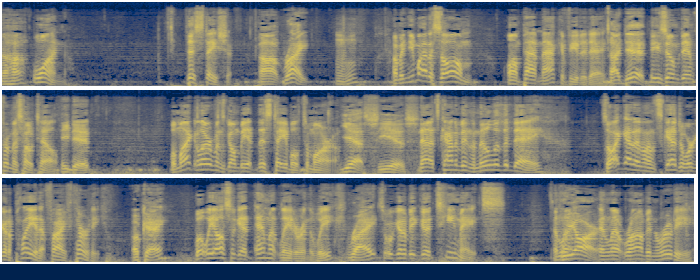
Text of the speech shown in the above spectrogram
Uh huh. One. This station. Uh, right. Mm-hmm. I mean, you might have saw him on Pat McAfee today. I did. He zoomed in from his hotel. He did. Well, Michael Irvin's going to be at this table tomorrow. Yes, he is. Now it's kind of in the middle of the day, so I got it on schedule. We're going to play it at 5:30. Okay. But we also get Emmitt later in the week. Right. So we're going to be good teammates. And We let- are. And let Rob and Rudy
